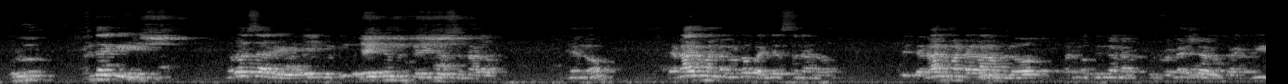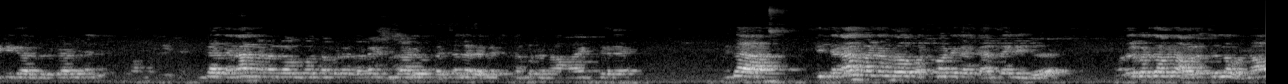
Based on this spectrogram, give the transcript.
ఇప్పుడు అందరికీ మరోసారి జైత్యం తెలియజేస్తున్నారు నేను తెనాలి మండలంలో పనిచేస్తున్నాను. తెనాలి మండలంలో మరి ముఖ్యంగా నాకు రమేష్ గారు పీటీ గారు దొరికారు. ఇంకా తెనాలి మండలంలో ఇంకో తమ్ముడు రమేష్ గారు పెద్దల రమేష్ తమ్ముడు నా ఆయన పేరే. ఇంకా ఈ తెనాలి మండలంలో మొట్టమొదటిగా క్యాంపెయినింగ్ మొదలు పెడదామని ఆలోచనలో ఉన్నాం.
